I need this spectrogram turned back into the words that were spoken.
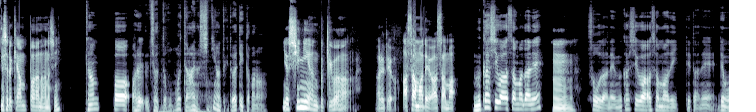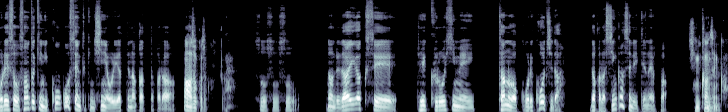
で、それキャンパーの話？いキャンパー、あれ、ちょっと覚えてないな。シニアの時どうやって行ったかな？や、シニアの時は、あれだよ。朝間だよ、朝間。昔は朝間だね。うん。そうだね。昔は朝まで行ってたね。でも俺そう、その時に高校生の時にシニア俺やってなかったから、ああ、そっかそっか。そうそうそう。なので大学生で黒姫行ったのはこれ高知だ。だから新幹線で行ってんのやっぱ。新幹線か。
